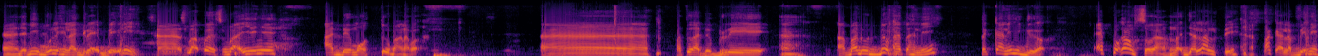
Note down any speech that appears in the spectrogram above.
Ah, jadi bolehlah grab bag ni. Ah, sebab apa? Sebab ianya ada motor bang nampak. Ah, lepas tu ada brake. Ah. Abang duduk atas ni, tekan ni gerak. Airport kan kan. Nak jalan letih, ah, pakailah beg ni.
